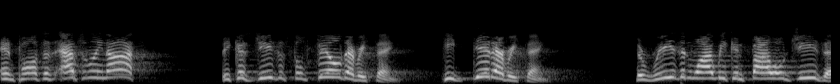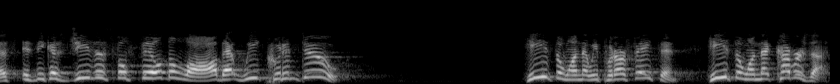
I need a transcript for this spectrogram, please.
And Paul says, absolutely not. Because Jesus fulfilled everything. He did everything. The reason why we can follow Jesus is because Jesus fulfilled the law that we couldn't do. He's the one that we put our faith in. He's the one that covers us.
